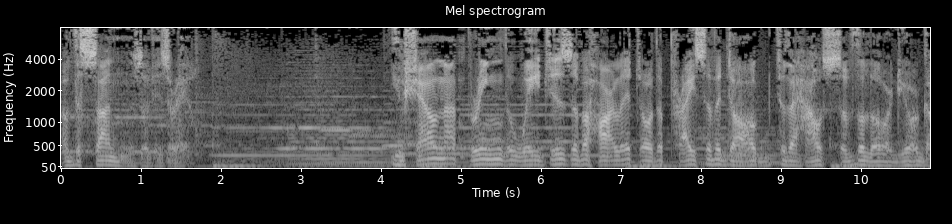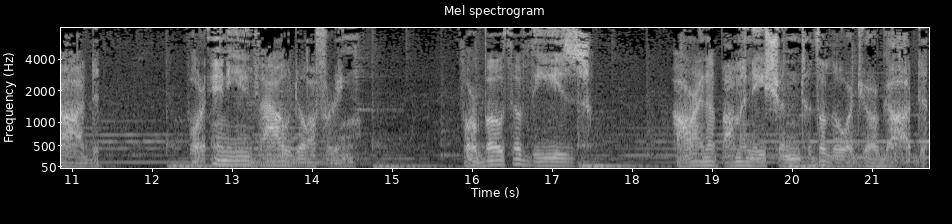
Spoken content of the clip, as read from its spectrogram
of the sons of Israel. You shall not bring the wages of a harlot or the price of a dog to the house of the Lord your God for any vowed offering. For both of these are an abomination to the Lord your God.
